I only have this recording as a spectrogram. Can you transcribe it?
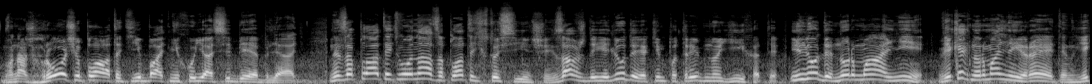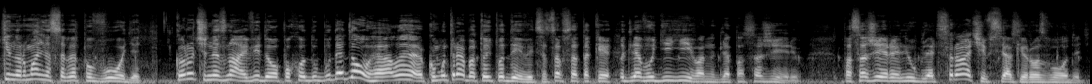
Вона ж гроші платить, їбать, ніхуя собі, блядь. Не заплатить вона, заплатить хтось інший. Завжди є люди, яким потрібно їхати. І люди нормальні, в яких нормальний рейтинг, які нормально себе поводять. Коротше, не знаю, відео походу буде довге, але кому треба, той подивиться. Це все-таки для водіїв, а не для пасажирів. Пасажири люблять срачі всякі розводить.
